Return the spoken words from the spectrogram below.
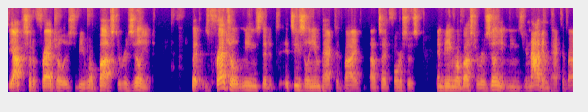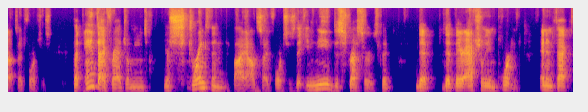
the opposite of fragile is to be robust or resilient. But fragile means that it's, it's easily impacted by outside forces and being robust or resilient means you're not impacted by outside forces. But anti-fragile means you're strengthened by outside forces that you need the stressors that that that they're actually important. And in fact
